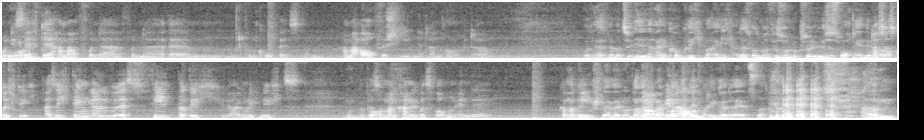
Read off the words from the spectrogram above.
Und die Und- Säfte haben wir von der, von der, ähm, vom dann. Haben wir auch verschiedene dann auch da. Das heißt, wenn man zu Ihnen reinkommt, kriegt man eigentlich alles, was man für so ein luxuriöses Wochenende Das braucht. ist richtig. Also ich denke, es fehlt wirklich eigentlich nichts. Wunderbar. Also man kann übers Wochenende kann man gehen. Schlemmen und daheim, da genau. kommt er den Ringer da jetzt. Ne? ähm,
